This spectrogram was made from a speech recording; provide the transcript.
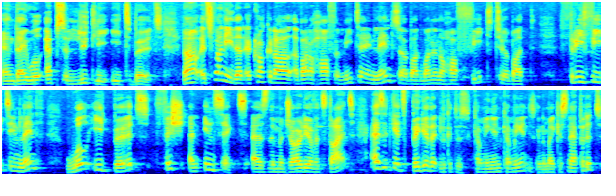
and they will absolutely eat birds. Now, it's funny that a crocodile about a half a meter in length, so about one and a half feet to about three feet in length, will eat birds, fish, and insects as the majority of its diet. As it gets bigger, that look at this coming in, coming in. He's going to make a snap at it.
